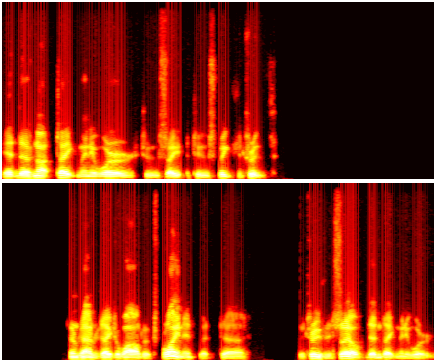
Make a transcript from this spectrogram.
it does not take many words to say, to speak the truth. Sometimes it takes a while to explain it, but, uh, the truth itself doesn't take many words.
